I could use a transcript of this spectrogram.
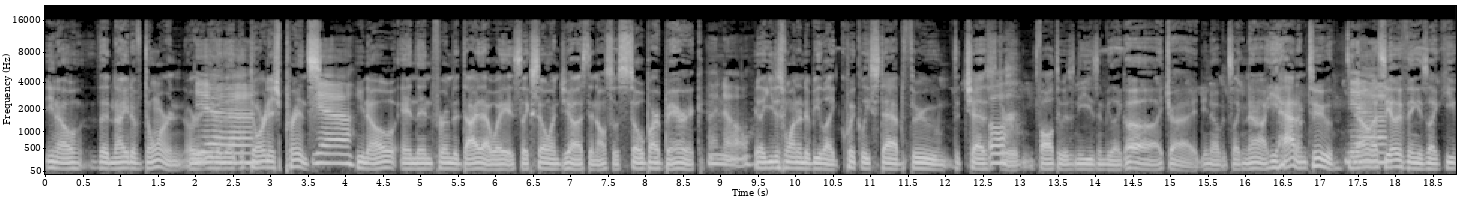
you know, the Knight of Dorne or you Yeah. the, the Dornish Prince. Yeah. you know, and then for him to die that way, it's like so unjust and also so barbaric. I know. Like you just want him to be like quickly stabbed through the chest or fall to his knees and be like, "Oh, I tried," you know. But it's like, no, he had him too. You know, that's the other thing is like you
